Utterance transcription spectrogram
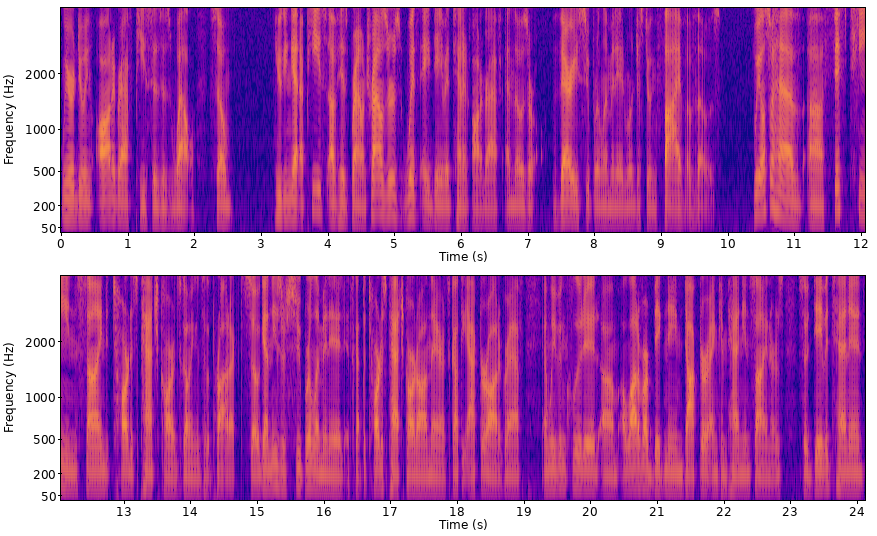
we are doing autograph pieces as well. So you can get a piece of his brown trousers with a David Tennant autograph, and those are very super limited. We're just doing five of those. We also have uh, 15 signed TARDIS patch cards going into the product. So, again, these are super limited. It's got the TARDIS patch card on there, it's got the actor autograph, and we've included um, a lot of our big name doctor and companion signers. So, David Tennant,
